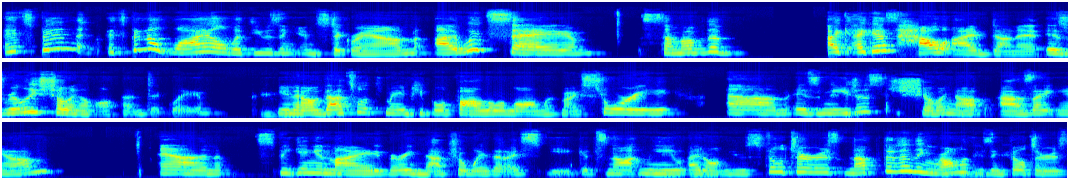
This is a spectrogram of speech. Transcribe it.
it's been it's been a while with using Instagram. I would say some of the I, I, guess how I've done it is really showing up authentically. Mm-hmm. You know, that's what's made people follow along with my story. Um, is me just showing up as I am and speaking in my very natural way that I speak. It's not me, mm-hmm. I don't use filters. Not there's anything wrong with mm-hmm. using filters.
